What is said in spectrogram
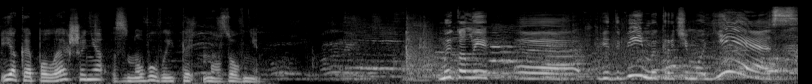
Яке полегшення знову вийти назовні. Ми коли е, відбій, ми кричимо Єс!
